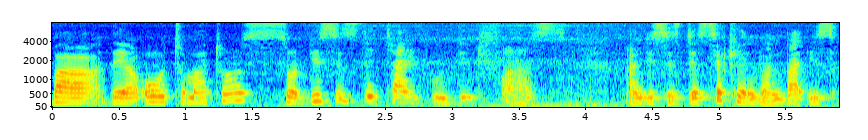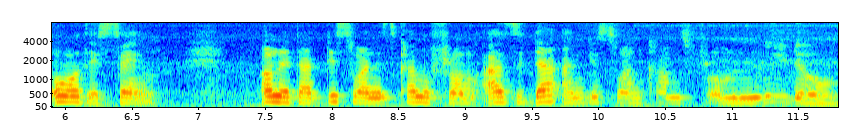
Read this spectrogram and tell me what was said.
but they are all tomatoes. So this is the type we did first and this is the second one but it's all the same only that this one is coming from Asda and this one comes from Lidl.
